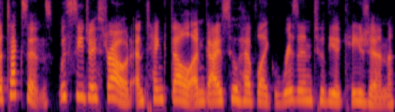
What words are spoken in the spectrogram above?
the Texans with CJ Stroud and Tank Dell and guys who have like risen to the occasion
